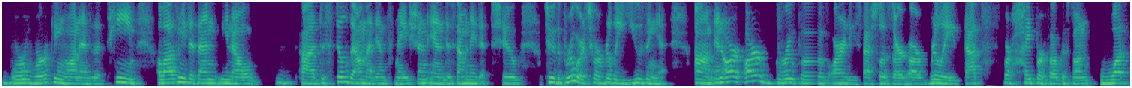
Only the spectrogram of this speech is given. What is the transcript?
we're working on as a team allows me to then you know uh, distill down that information and disseminate it to to the brewers who are really using it. Um, and our our group of R and D specialists are are really that's we're hyper focused on what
